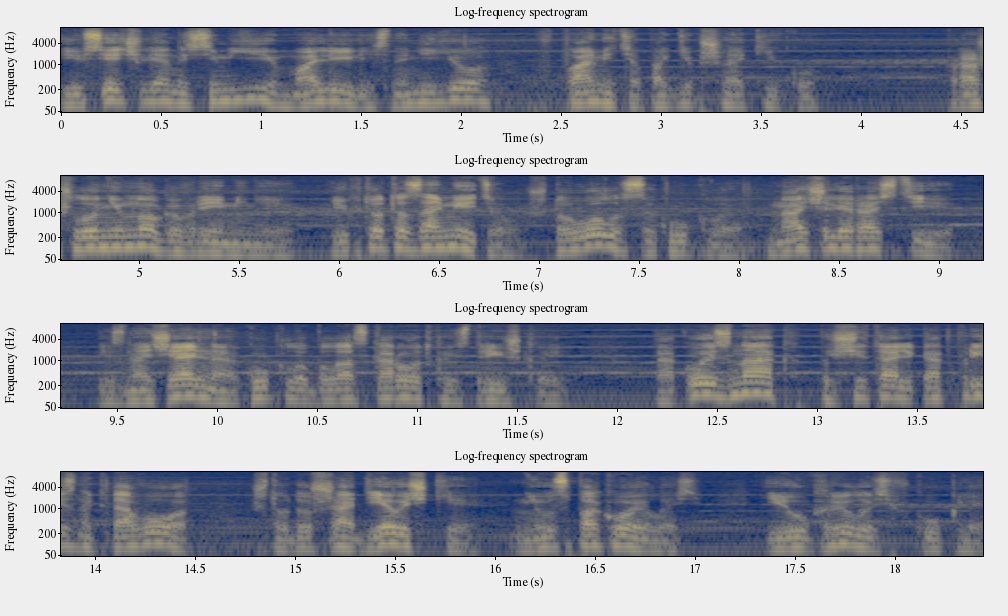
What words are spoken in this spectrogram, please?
и все члены семьи молились на нее в память о погибшей Акику. Прошло немного времени, и кто-то заметил, что волосы куклы начали расти. Изначально кукла была с короткой стрижкой. Такой знак посчитали как признак того, что душа девочки не успокоилась и укрылась в кукле.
